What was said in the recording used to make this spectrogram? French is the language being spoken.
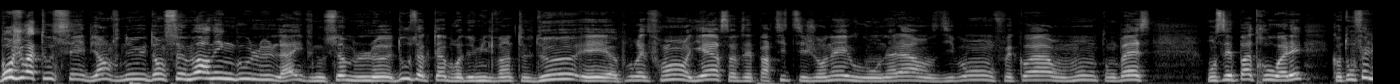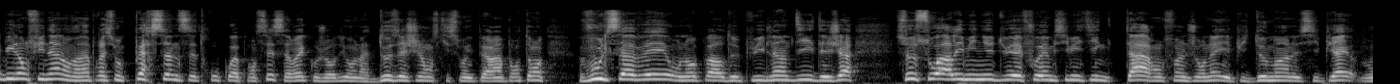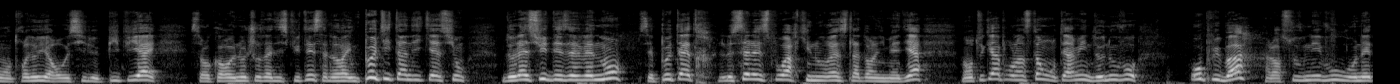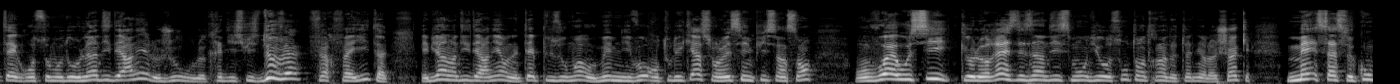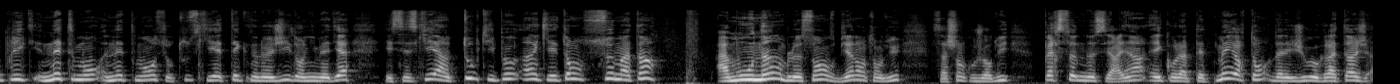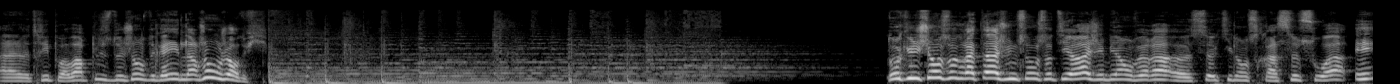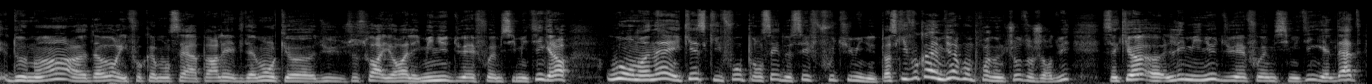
Bonjour à tous et bienvenue dans ce Morning Bull Live. Nous sommes le 12 octobre 2022 et euh, pour être franc, hier ça faisait partie de ces journées où on est là, on se dit bon, on fait quoi, on monte, on baisse, on sait pas trop où aller. Quand on fait le bilan final, on a l'impression que personne sait trop quoi penser. C'est vrai qu'aujourd'hui on a deux échéances qui sont hyper importantes. Vous le savez, on en parle depuis lundi déjà. Ce soir, les minutes du FOMC meeting tard en fin de journée, et puis demain le CPI. Bon, entre deux, il y aura aussi le PPI. C'est encore une autre chose à discuter. Ça donnera une petite indication de la suite des événements. C'est peut-être le seul espoir qui nous reste là dans l'immédiat. En tout cas, pour l'instant, on termine de nouveau au plus bas. Alors souvenez-vous, on était grosso modo lundi dernier, le jour où le Crédit Suisse devait faire faillite. Eh bien lundi dernier, on était plus ou moins au même niveau, en tous les cas sur le S&P 500. On voit aussi que le reste des indices mondiaux sont en train de tenir le choc, mais ça se complique nettement, nettement sur tout ce qui est technologie dans l'immédiat, et c'est ce qui est un tout petit peu inquiétant ce matin, à mon humble sens, bien entendu, sachant qu'aujourd'hui, personne ne sait rien et qu'on a peut-être meilleur temps d'aller jouer au grattage à la loterie pour avoir plus de chances de gagner de l'argent aujourd'hui. Donc une chance au grattage, une chance au tirage, eh bien on verra euh, ce qui lancera ce soir et demain. Euh, d'abord il faut commencer à parler évidemment que du, ce soir il y aura les minutes du FOMC meeting. Alors où on en est et qu'est-ce qu'il faut penser de ces foutues minutes? Parce qu'il faut quand même bien comprendre une chose aujourd'hui, c'est que euh, les minutes du FOMC meeting, elles datent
